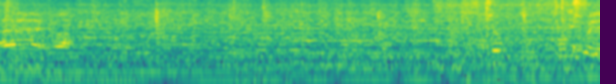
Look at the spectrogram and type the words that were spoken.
아하이, 한번 잡고 배우 잡고 싶은 거야, 원래.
